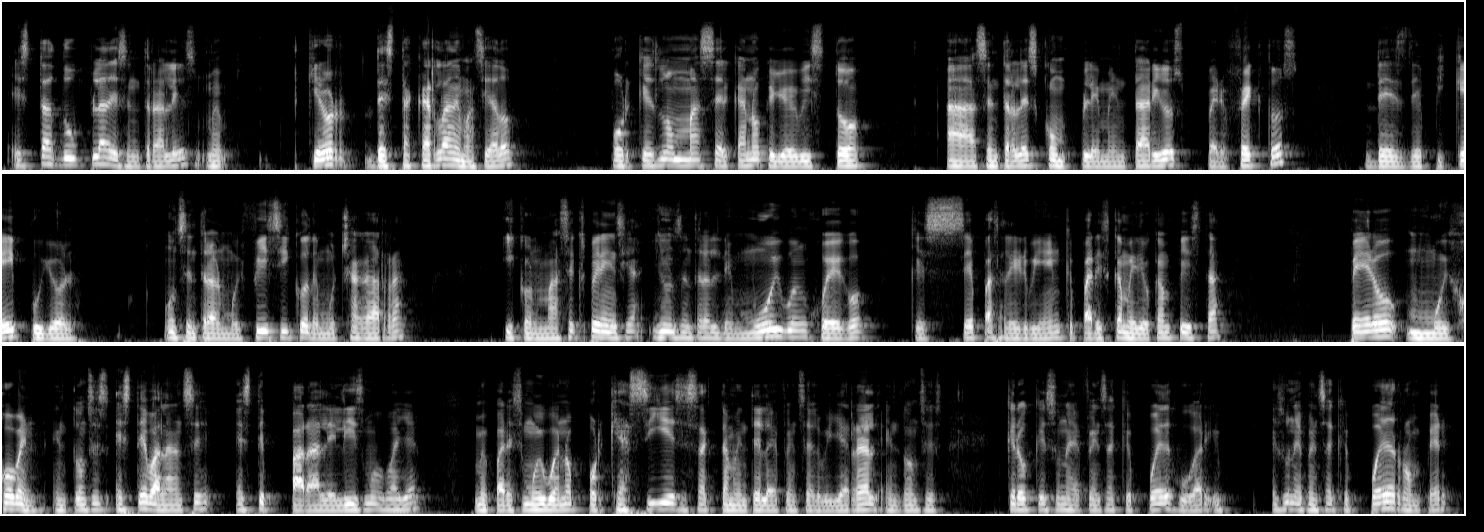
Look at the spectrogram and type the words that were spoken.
Esta dupla de centrales, quiero destacarla demasiado porque es lo más cercano que yo he visto a centrales complementarios perfectos desde Piqué y Puyol. Un central muy físico, de mucha garra y con más experiencia, y un central de muy buen juego, que sepa salir bien, que parezca mediocampista pero muy joven. Entonces este balance, este paralelismo, vaya, me parece muy bueno porque así es exactamente la defensa del Villarreal. Entonces creo que es una defensa que puede jugar y es una defensa que puede romper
